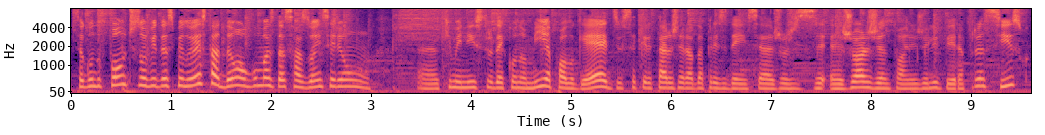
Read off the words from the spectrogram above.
Segundo fontes ouvidas pelo Estadão, algumas das razões seriam uh, que o ministro da Economia, Paulo Guedes, e o secretário-geral da Presidência, Jorge, eh, Antônio de Oliveira Francisco,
